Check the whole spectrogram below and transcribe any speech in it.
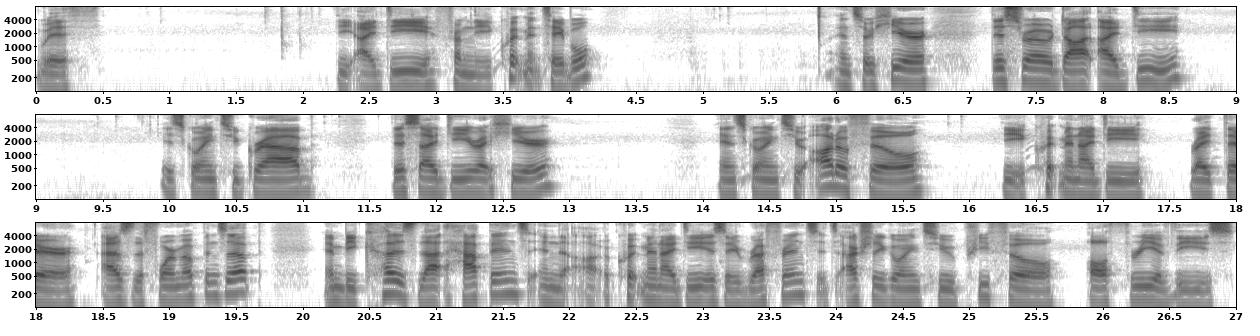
with the ID from the equipment table. And so here, this row dot ID is going to grab this ID right here and it's going to autofill the equipment ID right there as the form opens up. And because that happens and the uh, equipment ID is a reference, it's actually going to pre-fill all three of these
